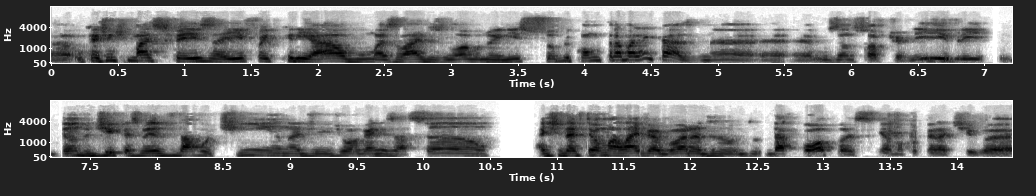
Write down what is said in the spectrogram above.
Uh, o que a gente mais fez aí foi criar algumas lives logo no início sobre como trabalhar em casa, né? É, é, usando software livre, dando dicas mesmo da rotina, de, de organização. A gente deve ter uma live agora do, do, da Copas, que é uma cooperativa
